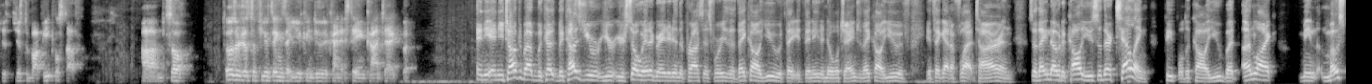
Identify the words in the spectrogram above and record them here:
just, just about people stuff. Um, so those are just a few things that you can do to kind of stay in contact. But And you, and you talked about because because you're you're you're so integrated in the process for you that they call you if they if they need an oil change and they call you if if they got a flat tire and so they know to call you so they're telling people to call you but unlike I mean most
